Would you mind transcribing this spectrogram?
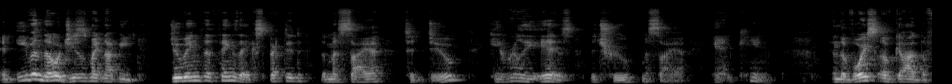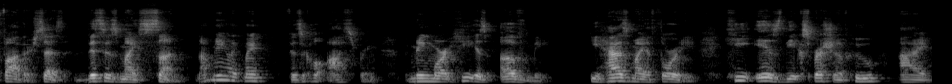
And even though Jesus might not be doing the things they expected the Messiah to do, he really is the true Messiah and King. And the voice of God the Father says, This is my son, not meaning like my physical offspring, but meaning more, he is of me. He has my authority. He is the expression of who I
